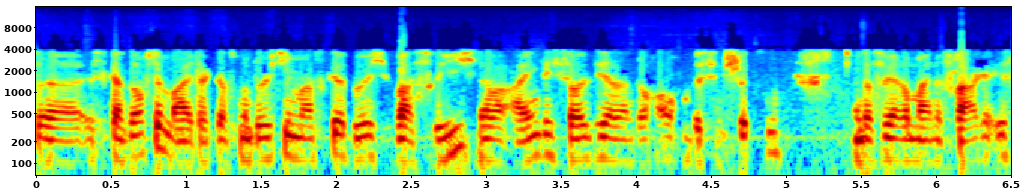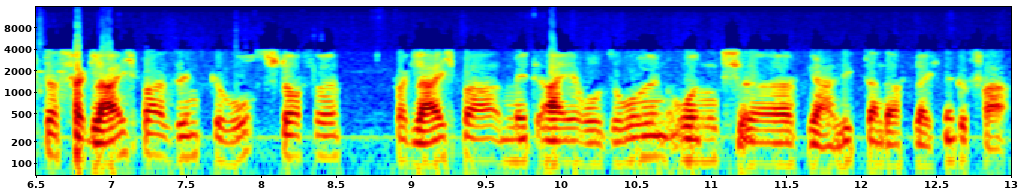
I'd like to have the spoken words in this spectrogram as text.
äh, ist ganz oft im Alltag, dass man durch die Maske durch was riecht, aber eigentlich soll sie ja dann doch auch ein bisschen schützen. Und das wäre meine Frage, ist das vergleichbar? Sind Geruchsstoffe vergleichbar mit Aerosolen und äh, ja, liegt dann da vielleicht eine Gefahr.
